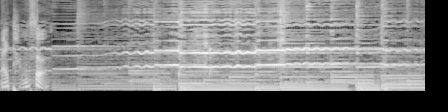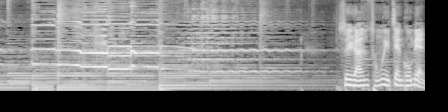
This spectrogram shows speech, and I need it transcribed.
来搪塞。虽然从未见过面，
